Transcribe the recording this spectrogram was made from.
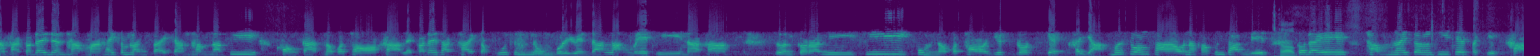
นะคะ ก็ได้เดินทางมาให้กำลังใจการทำหน้าที่ของกาดนปชค่ะ และก็ได้ทักทายกับผู้ชุมนุมบริเวณด้านหลังเวทีนะคะ ส่วนกรณีที่กลุ่มนปชยึดรถเก็บขยะเมื่อช่วงเช้านะคะ คุณจันวิทย์ก็ได้ทำให้เจ้าหน้าที่เทศกิจค่ะ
